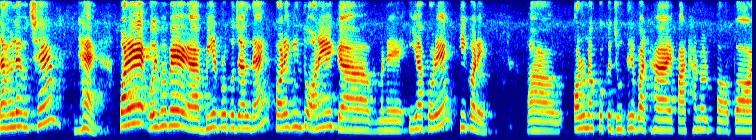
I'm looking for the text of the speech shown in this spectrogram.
তাহলে হচ্ছে হ্যাঁ পরে ওইভাবে আহ, বিয়ের প্রপোজাল দেয়। পরে কিন্তু অনেক আহ, মানে ইয়া করে কি করে? আহ অরণক্ষকে যুদ্ধে পাঠায় পাঠানোর প- পর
